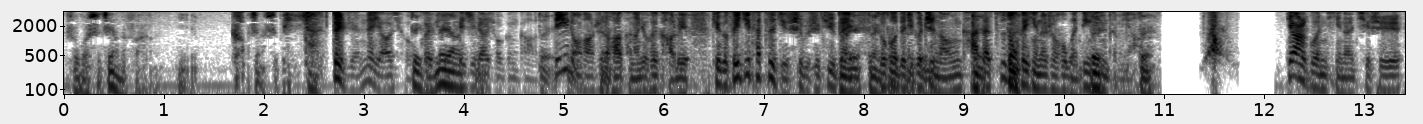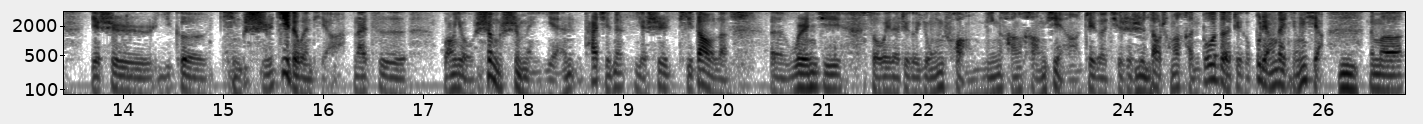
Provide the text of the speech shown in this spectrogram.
如果是这样的话，你考证是必须的。对人的要求会比飞机的要求更高的。对第一种方式的话，可能就会考虑这个飞机它自己是不是具备足够的这个智能，它在自动飞行的时候稳定性怎么样？对，第二个问题呢，其实也是一个挺实际的问题啊，来自网友盛世美颜，他其实呢也是提到了，呃，无人机所谓的这个勇闯民航航线啊，这个其实是造成了很多的这个不良的影响。嗯，那么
